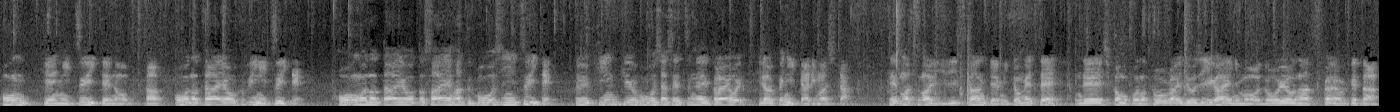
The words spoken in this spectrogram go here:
本件についての学校の対応不備について今後の対応と再発防止についてという緊急保護者説明会を開くに至りました。で、まあ、つまり事実関係認めてでしかもこの当該女児以外にも同様の扱いを受けた、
